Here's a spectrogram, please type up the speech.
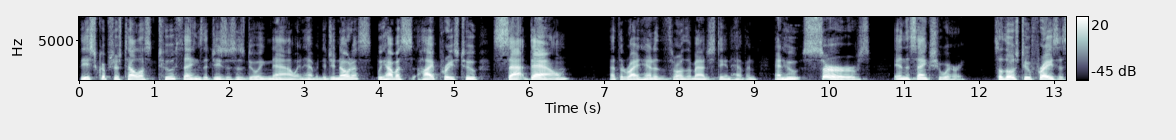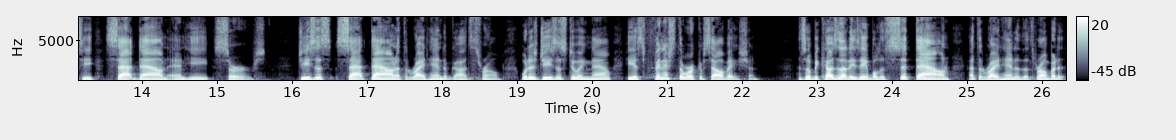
These scriptures tell us two things that Jesus is doing now in heaven. Did you notice? We have a high priest who sat down at the right hand of the throne of the majesty in heaven and who serves in the sanctuary. So those two phrases, he sat down and he serves. Jesus sat down at the right hand of God's throne. What is Jesus doing now? He has finished the work of salvation. And so because of that, he's able to sit down at the right hand of the throne. But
